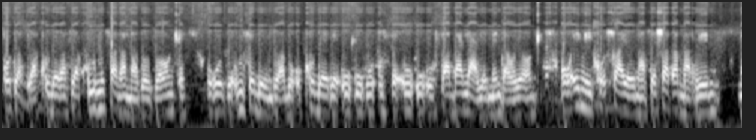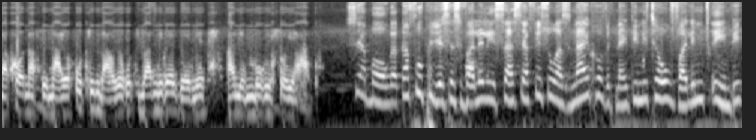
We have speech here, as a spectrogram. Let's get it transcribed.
kodwa siyaqhubeka siyakhulumisana nazo zonke ukuze umsebenzi wabo uqhubeke u- u- u- use- u- u- usabalale nendawo yonke. Or engiyikhohlwayo naseshaka marine nakhona sinayo futhi indawo yokuthi banikezele ngale mbukiso yabo. Siyabonga. Kafuphi nje sesivalelisa? Siyafisa ukwazi nayo iCovid-19 ithe ukuvala imicimbi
